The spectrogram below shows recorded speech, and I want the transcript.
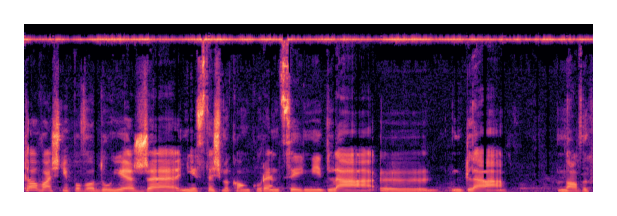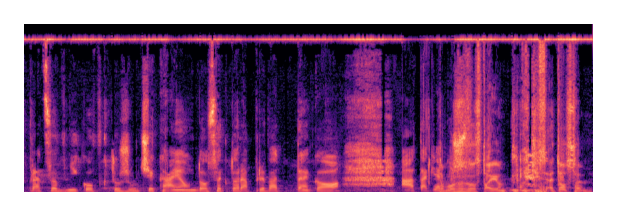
To właśnie powoduje, że nie jesteśmy konkurencyjni dla, y, dla nowych pracowników, którzy uciekają do sektora prywatnego, a tak jak To może zostają tylko ci z etosem.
